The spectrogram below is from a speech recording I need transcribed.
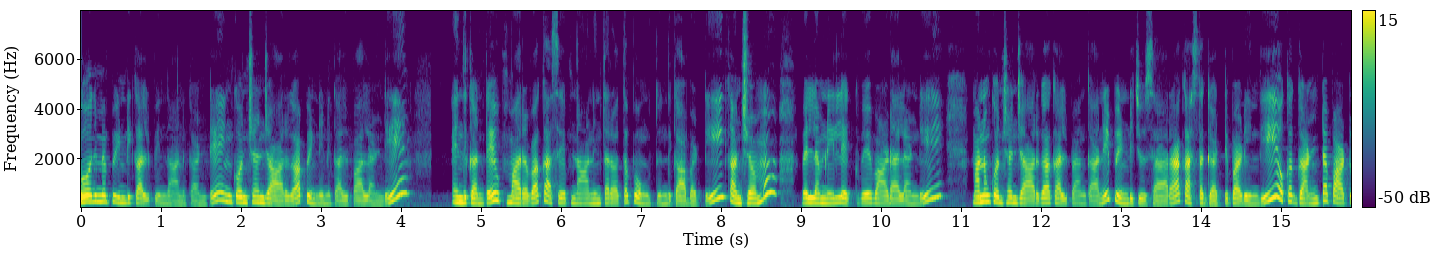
గోధుమ పిండి కలిపిన దానికంటే ఇంకొంచెం జారుగా పిండిని కలపాలండి. ఎందుకంటే ఉప్మా రవ్వ కాసేపు నానిన తర్వాత పొంగుతుంది కాబట్టి కొంచెం బెల్లం నీళ్ళు ఎక్కువే వాడాలండి. మనం కొంచెం జారుగా కలిపాం కానీ పిండి చూసారా? కాస్త గట్టి పడింది. ఒక గంట పాటు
